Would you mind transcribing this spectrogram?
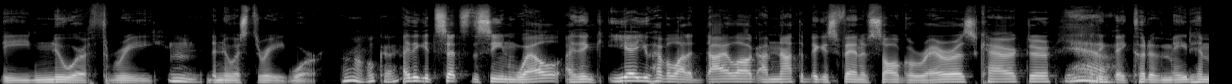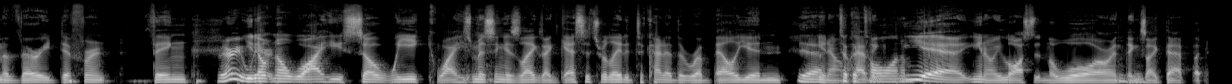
the newer 3, Mm. the newest 3 were. Oh, okay. I think it sets the scene well. I think yeah, you have a lot of dialogue. I'm not the biggest fan of Saw Gerrera's character. Yeah. I think they could have made him a very different thing. very you weird. don't know why he's so weak, why he's missing his legs. I guess it's related to kind of the rebellion, Yeah. you know, took a toll on him. Yeah, you know, he lost it in the war and Mhm. things like that. But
